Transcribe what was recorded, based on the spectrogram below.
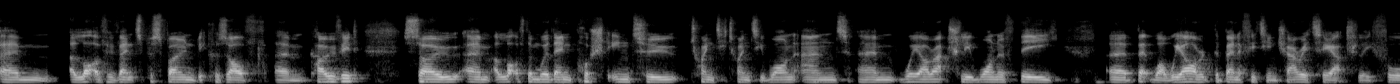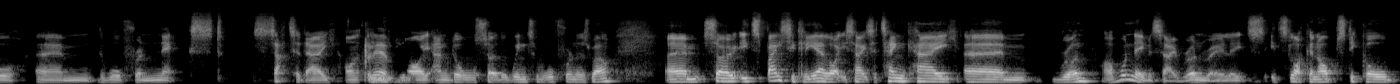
um, a lot of events postponed because of um, COVID. So um, a lot of them were then pushed into 2021, and um, we are actually one of the uh, be- well, we are the benefiting charity actually for um, the Wolf Run next Saturday on in July, and also the Winter Wolf Run as well. Um, so it's basically, yeah, like you say, it's a 10k um, run. I wouldn't even say run really. It's it's like an obstacle,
